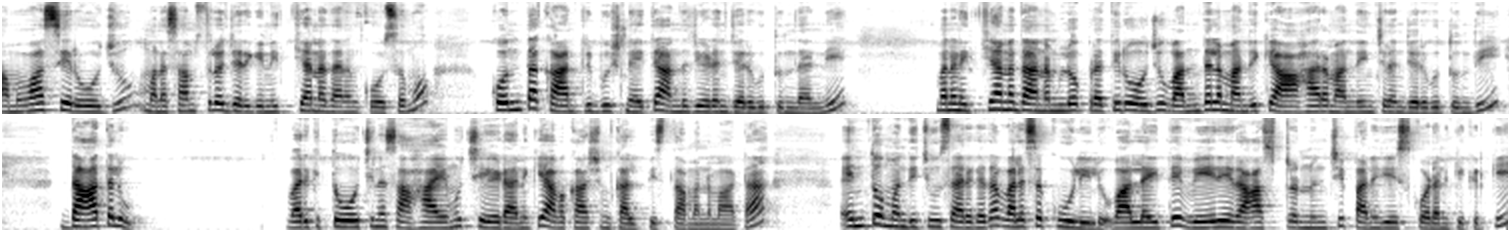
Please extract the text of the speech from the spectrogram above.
అమావాస్య రోజు మన సంస్థలో జరిగే నిత్యాన్నదానం కోసము కొంత కాంట్రిబ్యూషన్ అయితే అందజేయడం జరుగుతుందండి. మన నిత్యాన్నదానంలో ప్రతిరోజు వందల మందికి ఆహారం అందించడం జరుగుతుంది. దాతలు వారికి తోచిన సహాయము చేయడానికి అవకాశం కల్పిస్తామన్నమాట. ఎంతోమంది చూశారు కదా వలస కూలీలు. వాళ్ళైతే వేరే రాష్ట్రం నుంచి పని చేసుకోవడానికి ఇక్కడికి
